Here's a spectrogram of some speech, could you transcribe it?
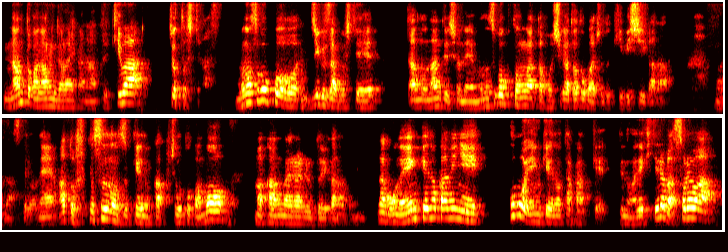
なんとかなるんじゃないかなという気はちょっとしてます。ものすごくこうジグザグして、あの、なんでしょうね、ものすごくとんがった星型とかちょっと厳しいかなと思いますけどね。あと、複数の図形の拡張とかも、まあ、考えられるといいかなと思います。なんかこの円形の紙に、ほぼ円形の多角形っていうのができてれば、それは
